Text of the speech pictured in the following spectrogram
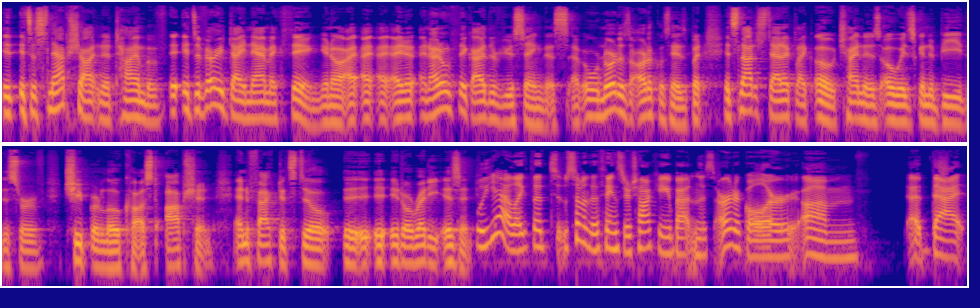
it, it's a snapshot in a time of it's a very dynamic thing you know I, I, I, and i don't think either of you is saying this or nor does the article say this but it's not a static like oh china is always going to be the sort of cheaper low cost option. And in fact it's still it, it already isn't. Well yeah like the some of the things they're talking about in this article are um uh, that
